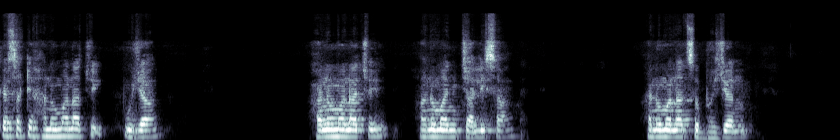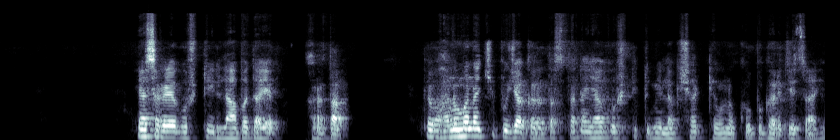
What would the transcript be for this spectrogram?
त्यासाठी हनुमानाची पूजा हनुमानाचे हनुमान चालिसा हनुमानाचं भजन या सगळ्या गोष्टी लाभदायक ठरतात. तेव्हा हनुमानाची पूजा करत असताना या गोष्टी तुम्ही लक्षात ठेवणं खूप गरजेचं आहे.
